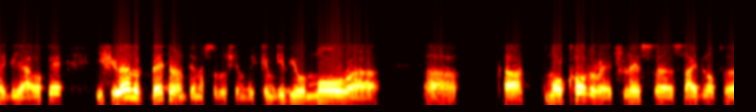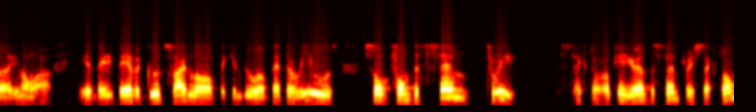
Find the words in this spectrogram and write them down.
idea. Okay, if you have a better antenna solution, we can give you a more uh, uh, more coverage, less uh, side lobe. Uh, you know, uh, they they have a good side lobe. They can do a better reuse. So from the same tree sector. Okay, you have the century sector.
